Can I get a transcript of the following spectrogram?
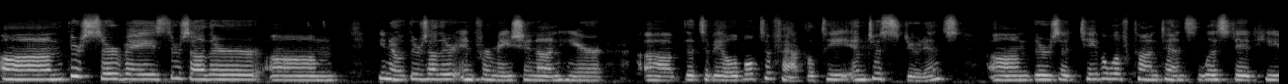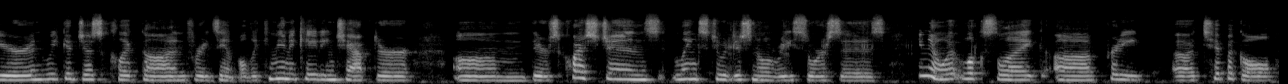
Um, there's surveys. There's other, um, you know, there's other information on here uh, that's available to faculty and to students. Um, there's a table of contents listed here and we could just click on, for example, the communicating chapter. Um, there's questions, links to additional resources. You know, it looks like a pretty uh, typical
